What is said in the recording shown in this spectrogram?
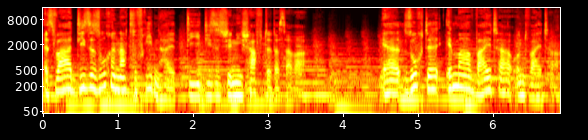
Es war diese Suche nach Zufriedenheit, die dieses Genie schaffte, das er war. Er suchte immer weiter und weiter.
